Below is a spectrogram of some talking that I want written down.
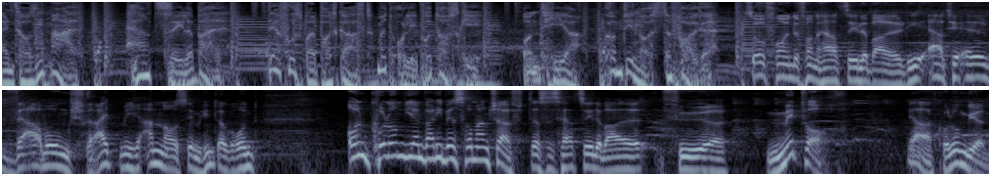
1000 Mal. Herz, Seele, Ball. Der Fußballpodcast mit Uli Potowski. Und hier kommt die neueste Folge. So, Freunde von Herz, Seele, Ball. Die RTL-Werbung schreit mich an aus dem Hintergrund. Und Kolumbien war die bessere Mannschaft. Das ist Herz, Seele, Ball für Mittwoch. Ja, Kolumbien.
